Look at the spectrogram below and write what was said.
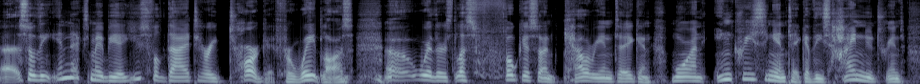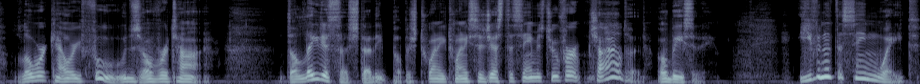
Uh, so the index may be a useful dietary target for weight loss, uh, where there's less focus on calorie intake and more on increasing intake of these high-nutrient, lower-calorie foods over time. The latest such study, published 2020, suggests the same is true for childhood obesity. Even at the same weight,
